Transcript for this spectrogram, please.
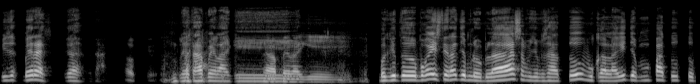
Bisa beres. Ya, udah. Oke. Lihat HP lagi. Apa lagi? Begitu pokoknya istirahat jam 12 sampai jam 1, buka lagi jam 4 tutup.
